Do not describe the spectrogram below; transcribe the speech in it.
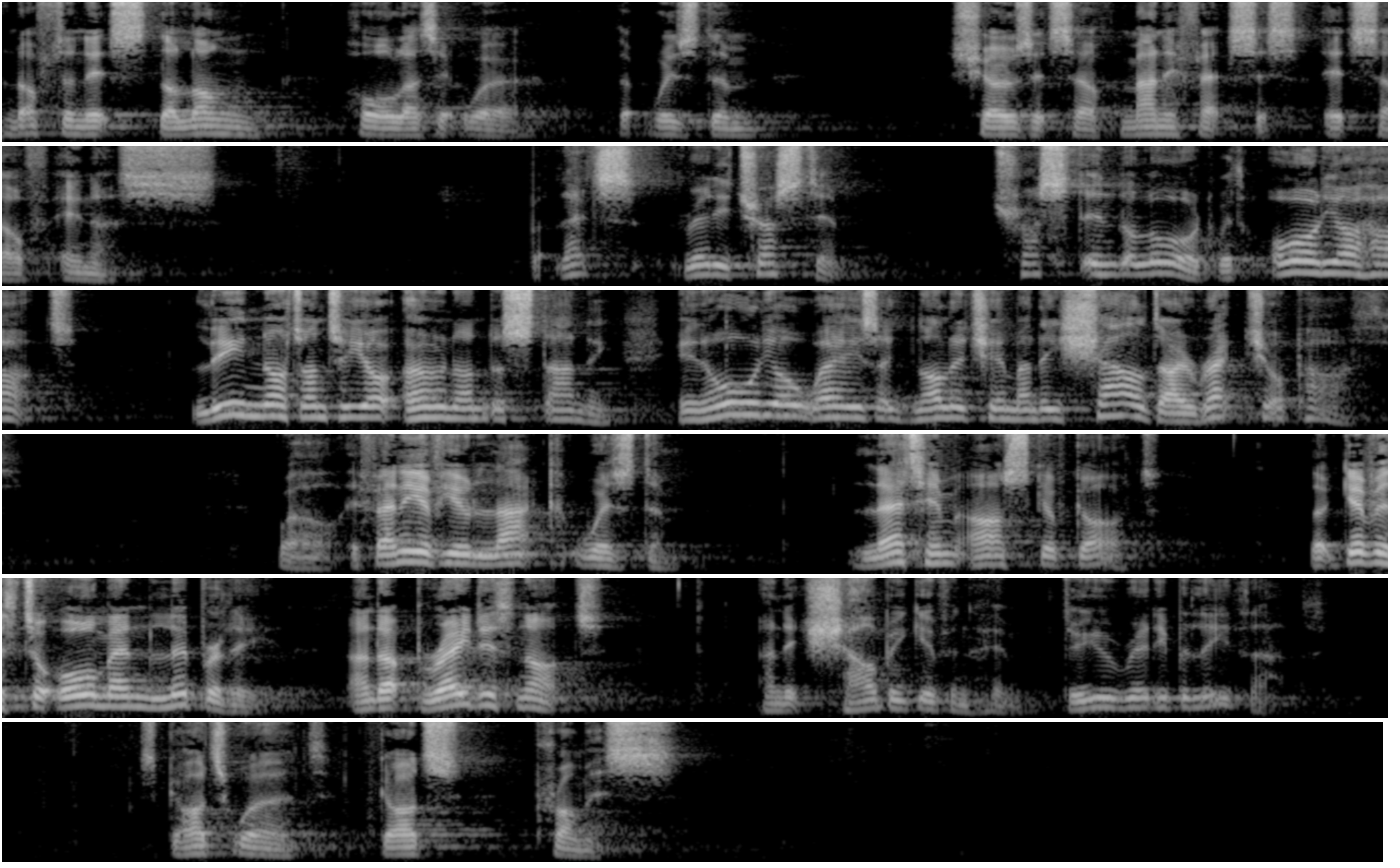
And often it's the long haul, as it were, that wisdom shows itself, manifests itself in us. But let's really trust Him. Trust in the Lord with all your heart. Lean not unto your own understanding. In all your ways acknowledge him, and he shall direct your path. Well, if any of you lack wisdom, let him ask of God, that giveth to all men liberally, and upbraideth not, and it shall be given him. Do you really believe that? It's God's word, God's promise.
